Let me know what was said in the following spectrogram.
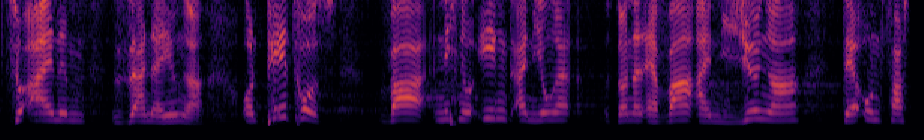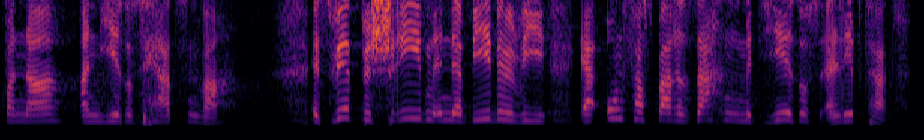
zu einem seiner Jünger. Und Petrus war nicht nur irgendein Jünger, sondern er war ein Jünger, der unfassbar nah an Jesus Herzen war. Es wird beschrieben in der Bibel, wie er unfassbare Sachen mit Jesus erlebt hat.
